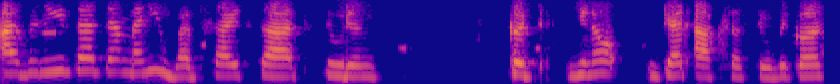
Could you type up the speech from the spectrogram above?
I believe that there are many websites that students could, you know, get access to because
